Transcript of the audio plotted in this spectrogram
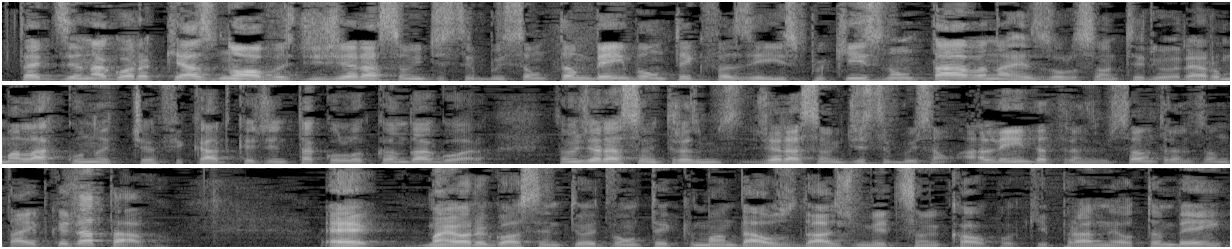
está dizendo agora que as novas de geração e distribuição também vão ter que fazer isso, porque isso não estava na resolução anterior, era uma lacuna que tinha ficado que a gente está colocando agora. Então, geração e, geração e distribuição, além da transmissão, transmissão está aí porque já estava é maior ou igual a 108, vão ter que mandar os dados de medição e cálculo aqui para a ANEL também,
